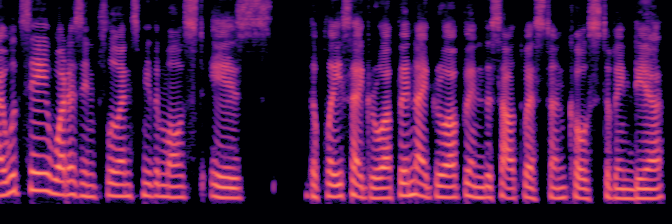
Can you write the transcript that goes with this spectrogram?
I would say what has influenced me the most is the place I grew up in. I grew up in the southwestern coast of India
